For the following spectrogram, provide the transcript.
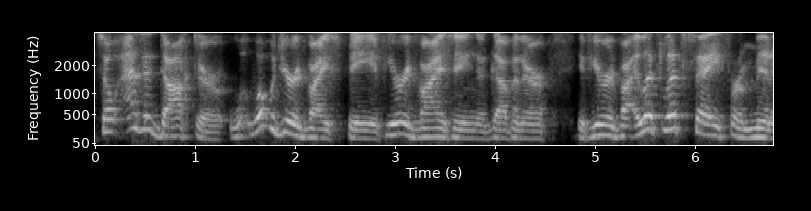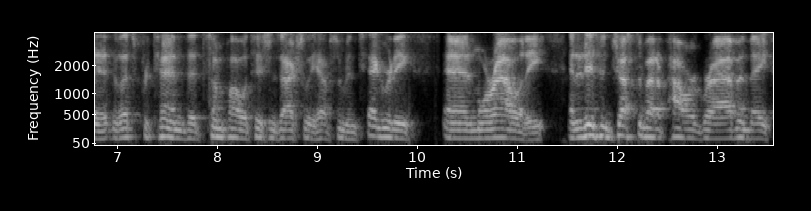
So, as a doctor, what would your advice be if you're advising a governor? If you're advising, let let's say for a minute, let's pretend that some politicians actually have some integrity and morality, and it isn't just about a power grab, and they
